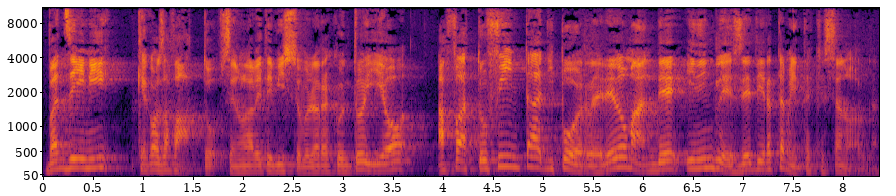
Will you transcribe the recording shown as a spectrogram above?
Vanzini che cosa ha fatto? Se non l'avete visto ve lo racconto io, ha fatto finta di porre le domande in inglese direttamente a Christian Horner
